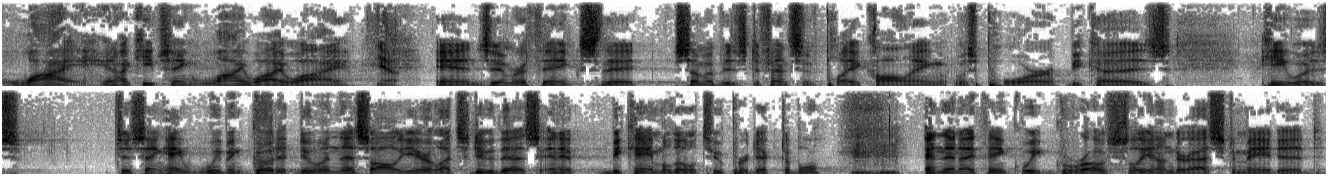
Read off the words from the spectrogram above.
why? You know, I keep saying why, why, why. Yeah. And Zimmer thinks that some of his defensive play calling was poor because he was just saying, "Hey, we've been good at doing this all year. Let's do this," and it became a little too predictable. Mm-hmm. And then I think we grossly underestimated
